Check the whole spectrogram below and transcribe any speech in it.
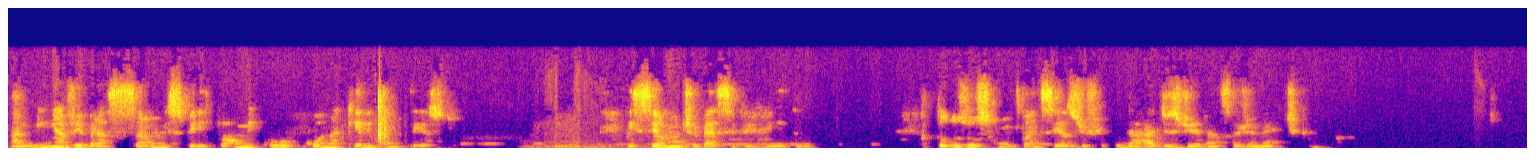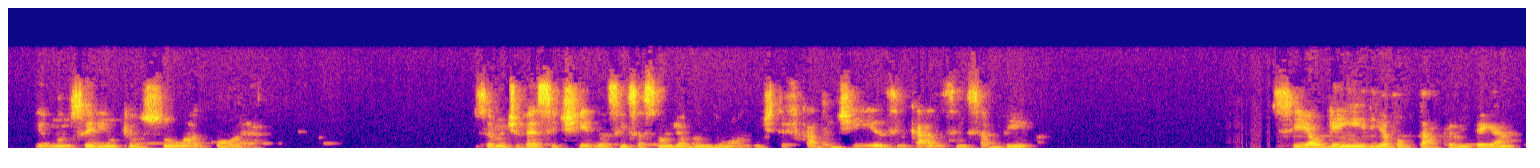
A minha vibração espiritual me colocou naquele contexto. E se eu não tivesse vivido todos os rompantes e as dificuldades de herança genética, eu não seria o que eu sou agora. Se eu não tivesse tido a sensação de abandono, de ter ficado dias em casa sem saber se alguém iria voltar para me pegar,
